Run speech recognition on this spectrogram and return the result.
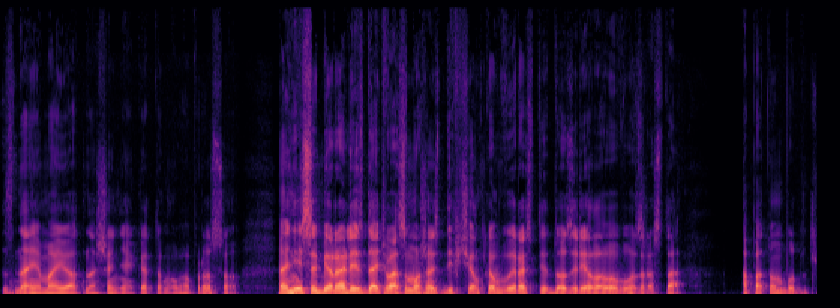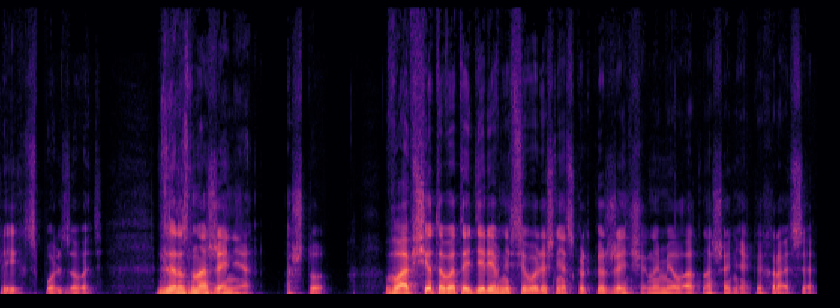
Зная мое отношение к этому вопросу, они собирались дать возможность девчонкам вырасти до зрелого возраста, а потом будут ли их использовать. Для размножения. А что? Вообще-то в этой деревне всего лишь несколько женщин имело отношение к их расе,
